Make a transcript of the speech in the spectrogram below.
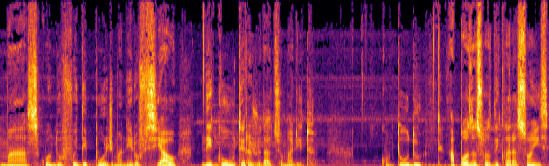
mas quando foi depor de maneira oficial, negou ter ajudado seu marido. Contudo, após as suas declarações,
